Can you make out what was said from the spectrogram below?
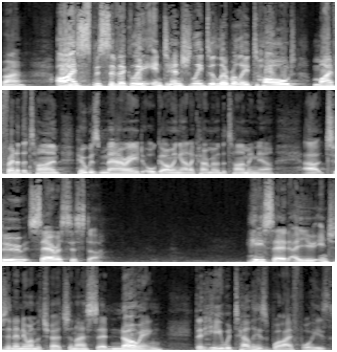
right? I specifically, intentionally, deliberately told my friend at the time, who was married or going out, I can't remember the timing now, uh, to Sarah's sister. He said, Are you interested in anyone in the church? And I said, knowing that he would tell his wife or his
